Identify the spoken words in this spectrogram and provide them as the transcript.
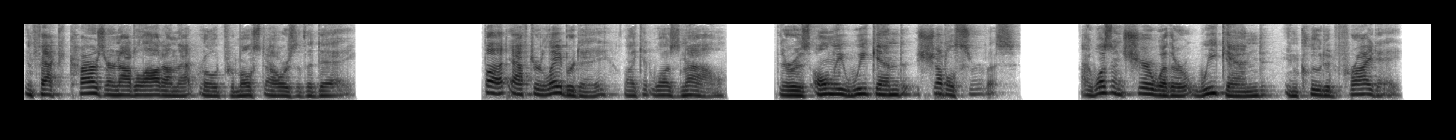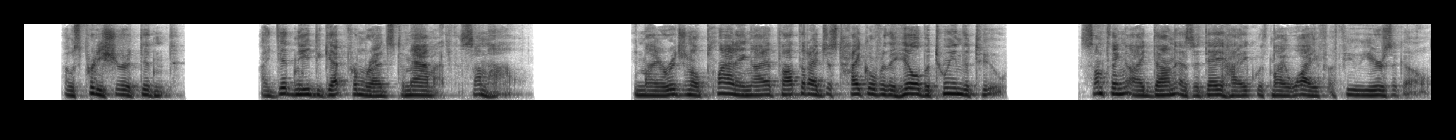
In fact, cars are not allowed on that road for most hours of the day. But after Labor Day, like it was now, there is only weekend shuttle service. I wasn't sure whether weekend included Friday. I was pretty sure it didn't. I did need to get from Reds to Mammoth somehow. In my original planning, I had thought that I'd just hike over the hill between the two, something I'd done as a day hike with my wife a few years ago.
